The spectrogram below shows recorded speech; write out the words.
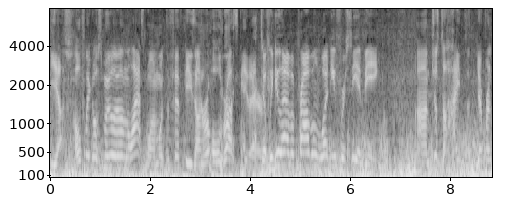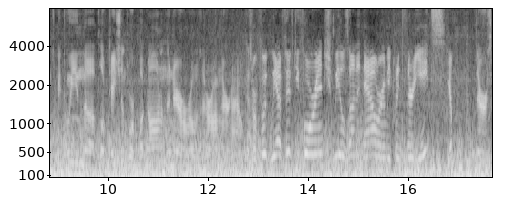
Yes, hopefully go smoother than the last one with the 50s on old Rusty there. So if we do have a problem, what do you foresee it being? Um, just the height the difference between the flotations we're putting on and the narrow rows that are on there now. Because we're put, we have 54 inch wheels on it now. We're gonna be putting 38s. Yep, there's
